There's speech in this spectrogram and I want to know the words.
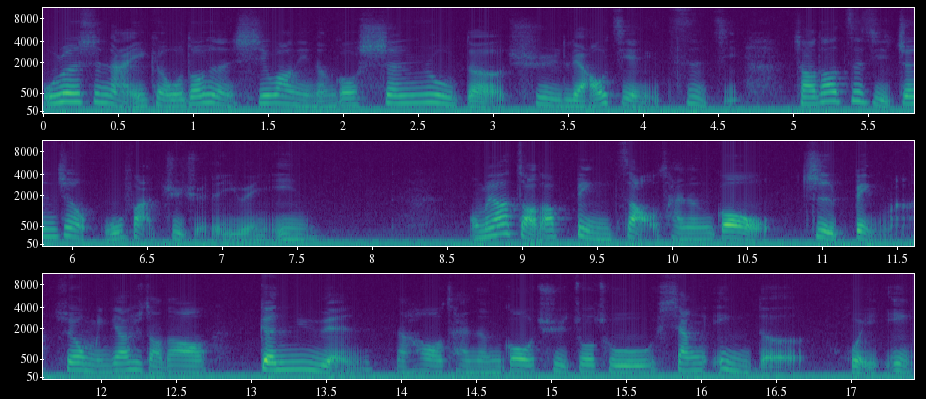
无论是哪一个，我都很希望你能够深入的去了解你自己，找到自己真正无法拒绝的原因。我们要找到病灶，才能够治病嘛，所以我们一定要去找到根源，然后才能够去做出相应的回应。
